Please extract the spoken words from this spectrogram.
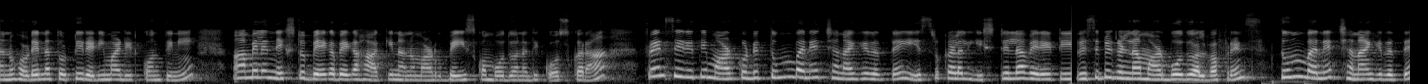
ನಾನು ಹೊಡೆನ ತೊಟ್ಟಿ ರೆಡಿ ಮಾಡಿ ಇಟ್ಕೊತೀನಿ ಆಮೇಲೆ ನೆಕ್ಸ್ಟು ಬೇಗ ಬೇಗ ಹಾಕಿ ನಾನು ಮಾಡಿ, ಬೇಯಿಸ್ಕೊಬೋದು ಅನ್ನೋದಕ್ಕೋಸ್ಕರ. ಫ್ರೆಂಡ್ಸ್ ಈ ರೀತಿ ಮಾಡಿಕೊಂಡ್ರೆ ತುಂಬಾ ಚೆನ್ನಾಗಿರುತ್ತೆ. ಹೆಸ್ರು ಕಾಳಲ್ಲಿ ಎಷ್ಟೆಲ್ಲ ವೆರೈಟಿ ರೆಸಿಪಿಗಳನ್ನ ಮಾಡ್ಬೋದು ಅಲ್ವಾ ಫ್ರೆಂಡ್ಸ್ ತುಂಬಾ ಚೆನ್ನಾಗಿರುತ್ತೆ.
